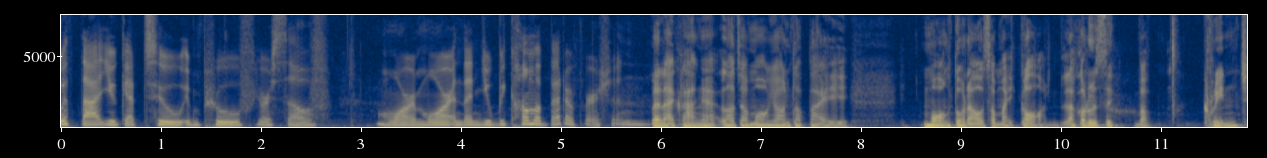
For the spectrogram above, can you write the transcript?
with that you get to improve yourself more and more and then you become a better version หลายๆครั้งอะเราจะมองย้อนกลับไป มองตัวเราสมัยก่อน แล้วก็รู้สึกแบบ cringe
